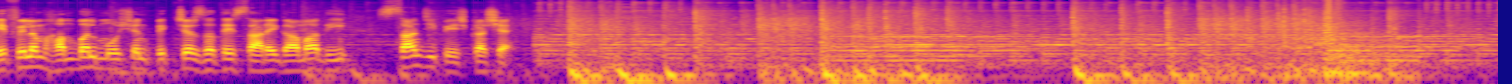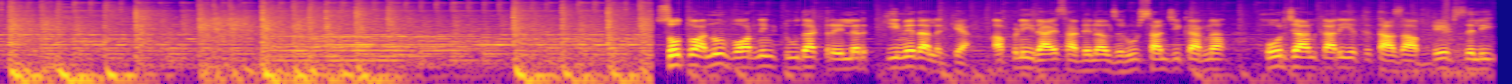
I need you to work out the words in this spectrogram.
ਇਹ ਫਿਲਮ ਹੰਬਲ ਮੋਸ਼ਨ ਪਿਕਚਰਜ਼ ਅਤੇ ਸਾਰੇ ਗਾਮਾ ਦੀ ਸਾਂਝੀ ਪੇਸ਼ਕਸ਼ ਹੈ। ਸੋ ਤੁਹਾਨੂੰ ਵਾਰਨਿੰਗ 2 ਦਾ ਟ੍ਰੇਲਰ ਕਿਵੇਂ ਦਾ ਲੱਗਿਆ ਆਪਣੀ رائے ਸਾਡੇ ਨਾਲ ਜ਼ਰੂਰ ਸਾਂਝੀ ਕਰਨਾ ਹੋਰ ਜਾਣਕਾਰੀ ਅਤੇ ਤਾਜ਼ਾ ਅਪਡੇਟਸ ਦੇ ਲਈ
